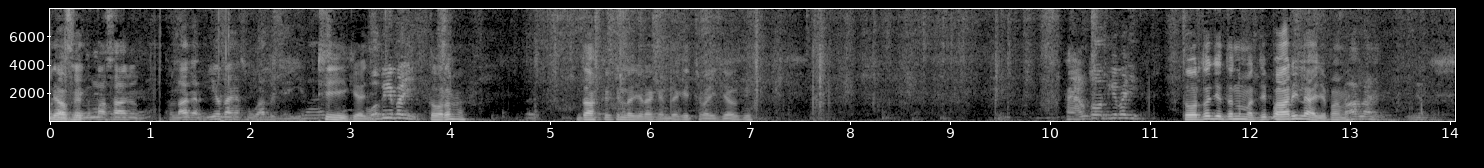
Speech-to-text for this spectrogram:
ਲਿਆ ਉਹਦਾ ਫਿਰ। ਸਿੰਘ ਮਾਸਾ ਖੁੱਲਾ ਕਰ ਗਈ ਉਹਦਾ ਇਹ ਸੂਆ ਦੂਜਾ ਹੀ ਆ। ਠੀਕ ਹੈ ਜੀ। ਉਹਦੀ ਭਾਜੀ। ਤੋਰ। 10 ਕਿਲੋ ਜਿਹੜਾ ਕਹਿੰਦੇ ਕਿ ਚਵਾਈ ਜਾਊਗੀ। ਹੈ ਉਹ ਕੇ ਭਾਜੀ। ਤੋਰ ਤੋਂ ਜਿੱਦਨ ਮਰਜ਼ੀ ਬਾਹਰ ਹੀ ਲੈ ਜਾ ਭਾਵੇਂ। ਬਾਹਰ ਲੈ Нет.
